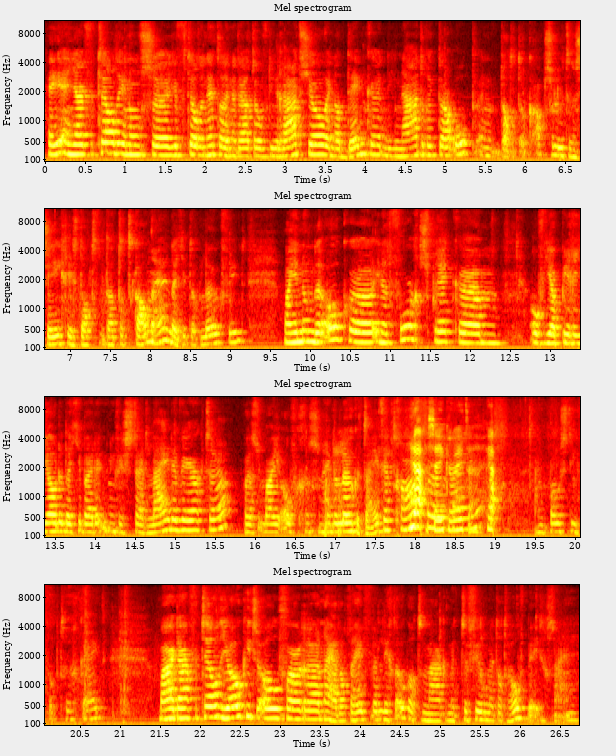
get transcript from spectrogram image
Hey, en jij vertelde in ons, eh, je vertelde net al inderdaad over die ratio en dat denken en die nadruk daarop. En dat het ook absoluut een zegen is dat dat, dat kan hè, en dat je het ook leuk vindt. Maar je noemde ook eh, in het voorgesprek ehm, over jouw periode dat je bij de Universiteit Leiden werkte. Waar, je overigens een hele leuke tijd hebt gehad. Ja, zeker weten. Ja. En positief op terugkijkt. Maar daar vertelde je ook iets over, eh, nou ja, dat heeft wellicht ook wel te maken met te veel met dat hoofd bezig zijn.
